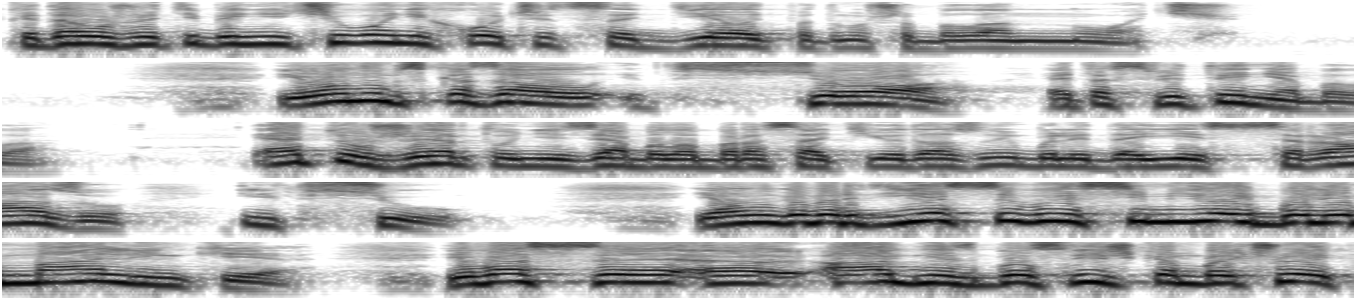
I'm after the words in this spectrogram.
когда уже тебе ничего не хочется делать, потому что была ночь. И он им сказал, все, это святыня была. Эту жертву нельзя было бросать, ее должны были доесть сразу и всю. И он говорит, если вы с семьей были маленькие, и у вас э, э, агнец был слишком большой,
